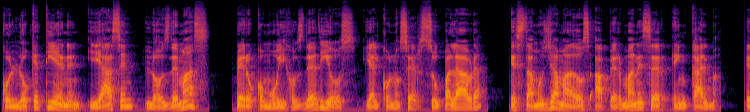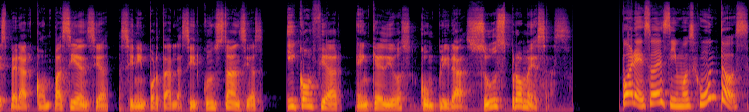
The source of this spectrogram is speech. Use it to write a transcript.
con lo que tienen y hacen los demás. Pero como hijos de Dios y al conocer su palabra, estamos llamados a permanecer en calma, esperar con paciencia sin importar las circunstancias y confiar en que Dios cumplirá sus promesas. Por eso decimos juntos,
